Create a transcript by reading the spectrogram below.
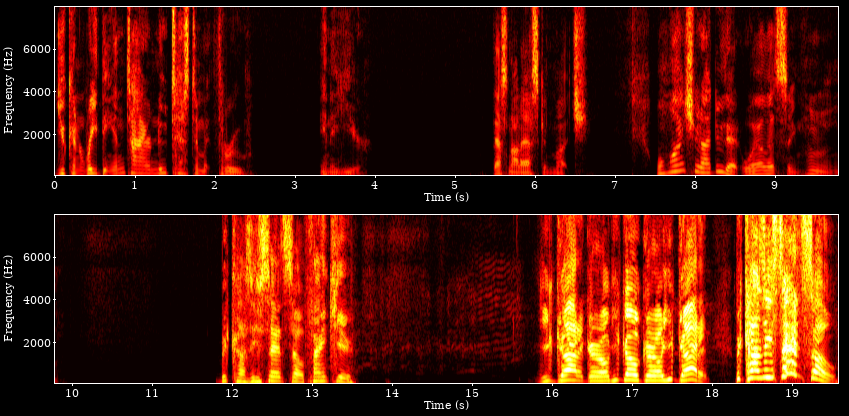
you can read the entire New Testament through in a year. That's not asking much. Well, why should I do that? Well, let's see. Hmm. Because he said so. Thank you. You got it, girl. You go, girl. You got it. Because he said so.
